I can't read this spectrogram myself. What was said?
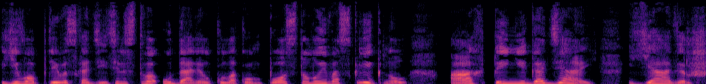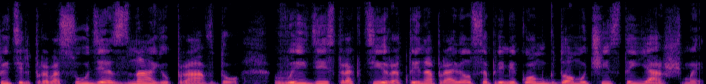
его превосходительство ударил кулаком по столу и воскликнул «Ах ты, негодяй! Я, вершитель правосудия, знаю правду. Выйдя из трактира, ты направился прямиком к дому чистой яшмы.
